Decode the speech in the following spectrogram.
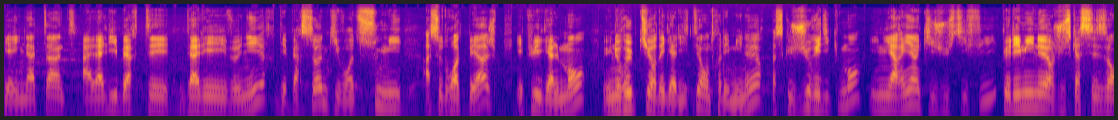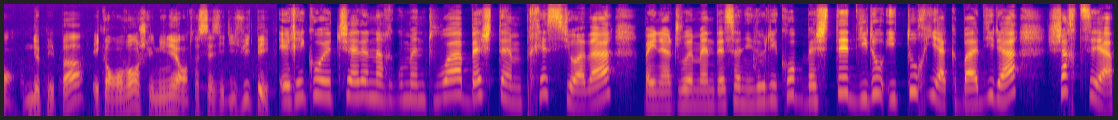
Il y a une atteinte à la liberté d'aller et venir des personnes qui vont être soumises à ce droit de péage. Et puis également une rupture d'égalité entre les mineurs parce que juridiquement, il n'y a rien qui justifie que les mineurs jusqu'à 16 ans ne paient pas et qu'en revanche les mineurs entre 16 et 18 paient. Eriko etxearen argumentua besten presioa da, baina Joe Mendezan iduriko beste diru iturriak badira, sartzea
